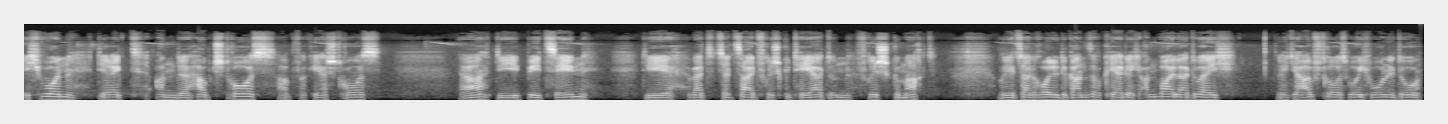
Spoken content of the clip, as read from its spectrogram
Ich wohne direkt an der Hauptstraße, Hauptverkehrsstraße. Ja, die B10, die wird zurzeit frisch geteert und frisch gemacht. Und jetzt halt rollt der ganze Verkehr durch Anweiler durch, durch die Hauptstraße, wo ich wohne, du.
